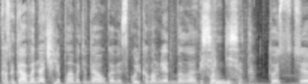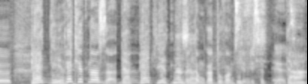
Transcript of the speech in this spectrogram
Когда вы начали плавать в Даугаве? Сколько вам лет было? 70. То есть э, Пять ну, лет. пять лет назад. Да, пять лет назад. В этом году вам И вс- 75. да,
